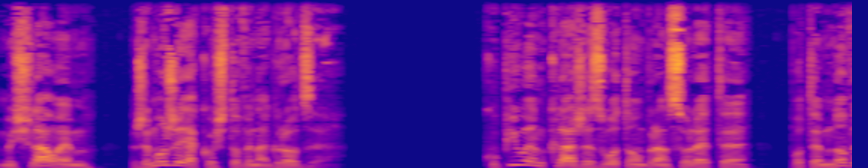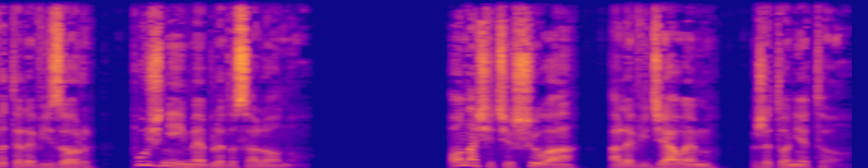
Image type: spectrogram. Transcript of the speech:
Myślałem, że może jakoś to wynagrodzę. Kupiłem Klarze złotą bransoletę, potem nowy telewizor, później meble do salonu. Ona się cieszyła, ale widziałem, że to nie to.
